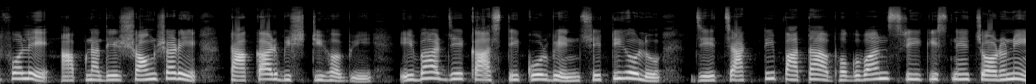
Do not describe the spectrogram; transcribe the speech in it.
ফলে আপনাদের সংসারে টাকার বৃষ্টি হবে। এবার যে কাজটি করবেন, সেটি হলো যে চারটি পাতা ভগবান শ্রীকৃষ্ণের চরণে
